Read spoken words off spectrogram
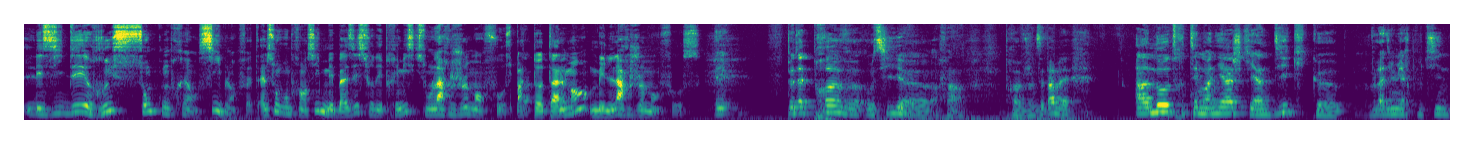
les idées russes sont compréhensibles, en fait. Elles sont compréhensibles, mais basées sur des prémices qui sont largement fausses. Pas totalement, mais largement fausses. Et peut-être preuve aussi, euh, enfin, preuve, je ne sais pas, mais un autre témoignage qui indique que Vladimir Poutine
